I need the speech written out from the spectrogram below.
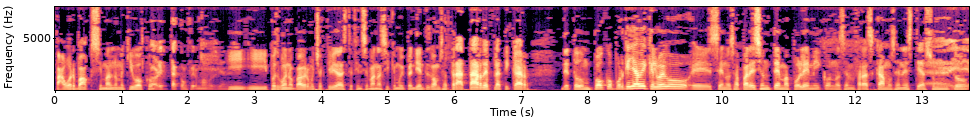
Powerbox, si mal no me equivoco. Ahorita confirmamos bien. Y, y pues bueno, va a haber mucha actividad este fin de semana, así que muy pendientes. Vamos a tratar de platicar de todo un poco, porque ya ve que luego eh, se nos aparece un tema polémico, nos enfrascamos en este asunto. Ay,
